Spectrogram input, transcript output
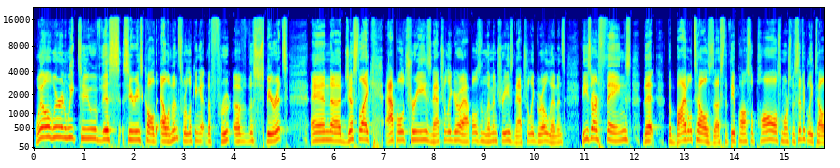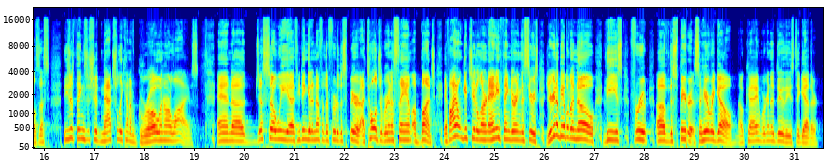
Well, we're in week two of this series called Elements. We're looking at the fruit of the Spirit. And uh, just like apple trees naturally grow apples and lemon trees naturally grow lemons, these are things that the Bible tells us, that the Apostle Paul more specifically tells us, these are things that should naturally kind of grow in our lives. And uh, just so we, uh, if you didn't get enough of the fruit of the Spirit, I told you we're going to say them a bunch. If I don't get you to learn anything during the series, you're going to be able to know these fruit of the Spirit. So here we go okay? We're going to do these together.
